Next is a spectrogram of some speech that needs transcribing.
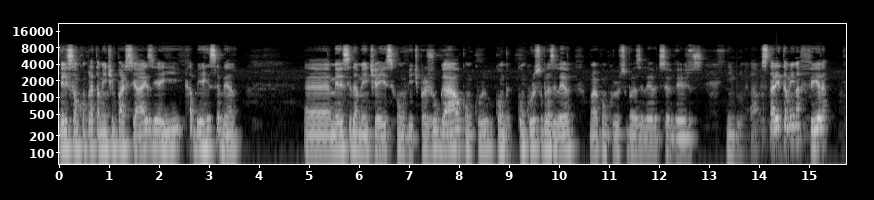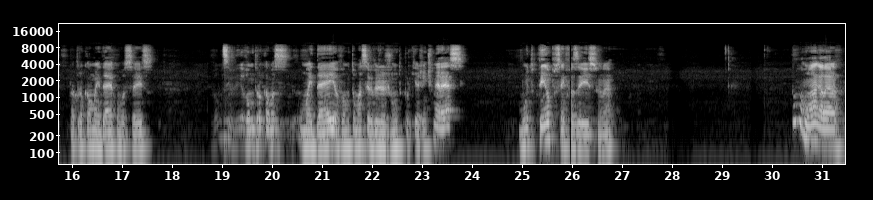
eles são completamente imparciais e aí acabei recebendo é, merecidamente aí esse convite para julgar o concurso, concurso brasileiro, maior concurso brasileiro de cervejas em Blumenau. Estarei também na feira para trocar uma ideia com vocês. Vamos se ver, vamos trocar uma ideia, vamos tomar cerveja junto, porque a gente merece. Muito tempo sem fazer isso, né? vamos lá, galera.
